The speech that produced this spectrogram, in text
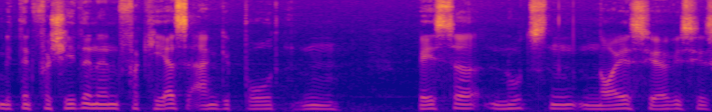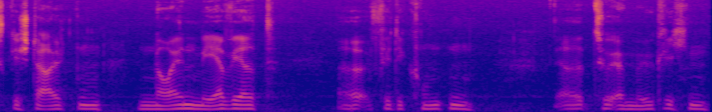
mit den verschiedenen Verkehrsangeboten besser nutzen, neue Services gestalten, neuen Mehrwert äh, für die Kunden äh, zu ermöglichen.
